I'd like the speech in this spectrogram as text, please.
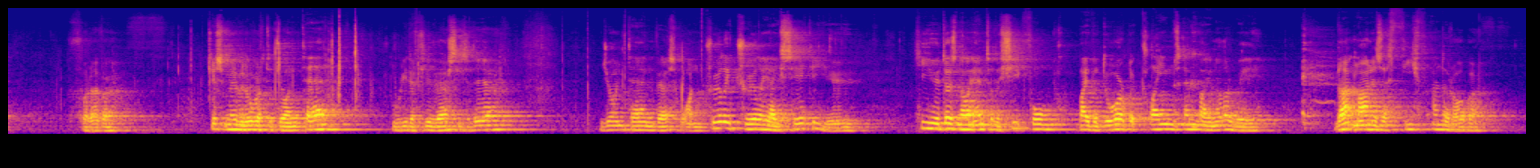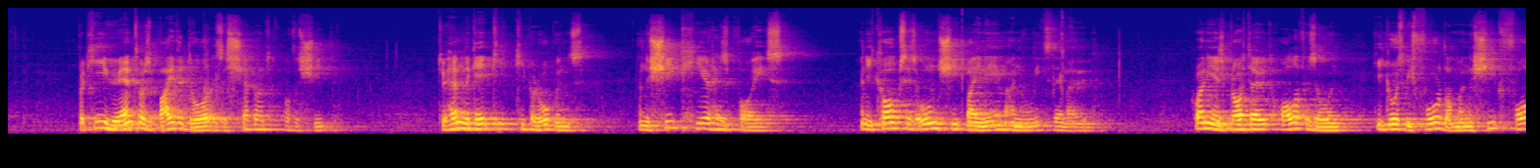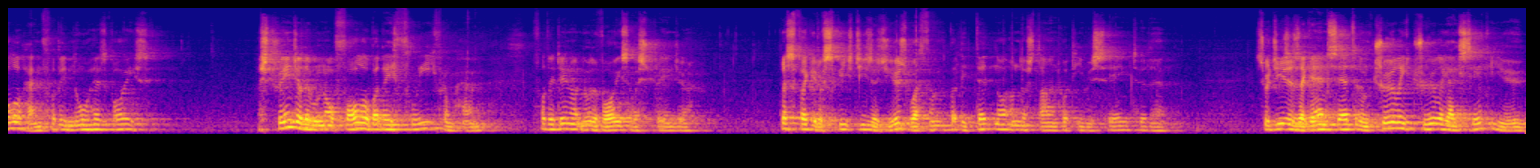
forever. Just moving over to John 10, we'll read a few verses there. John 10, verse 1 Truly, truly, I say to you, he who does not enter the sheepfold by the door, but climbs in by another way, that man is a thief and a robber. But he who enters by the door is the shepherd of the sheep. To him the gatekeeper opens, and the sheep hear his voice, and he calls his own sheep by name and leads them out. When he has brought out all of his own, he goes before them, and the sheep follow him, for they know his voice. A stranger they will not follow, but they flee from him, for they do not know the voice of a stranger. This figure of speech Jesus used with them, but they did not understand what he was saying to them. So Jesus again said to them, Truly, truly, I say to you,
